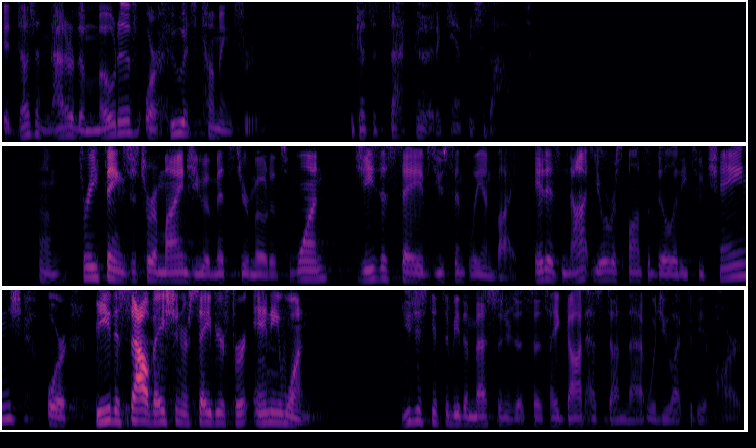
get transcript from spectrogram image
it doesn't matter the motive or who it's coming through because it's that good, it can't be stopped. Um, three things just to remind you amidst your motives. One, Jesus saves, you simply invite. It is not your responsibility to change or be the salvation or savior for anyone. You just get to be the messenger that says, hey, God has done that. Would you like to be a part?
